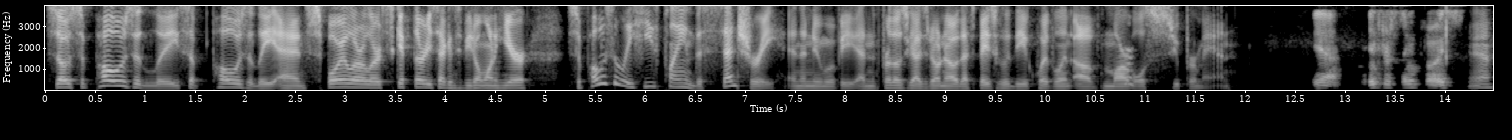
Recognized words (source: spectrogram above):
So supposedly, supposedly, and spoiler alert, skip 30 seconds if you don't want to hear. Supposedly, he's playing the Sentry in the new movie. And for those of you guys who don't know, that's basically the equivalent of Marvel's Superman. Yeah. Interesting choice. Yeah,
